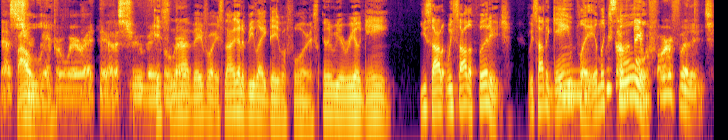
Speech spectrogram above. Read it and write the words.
That's Probably. true vaporware right there. That's true vaporware. It's not vapor. It's not gonna be like day before. It's gonna be a real game. You saw we saw the footage. We saw the gameplay. It looks the day before footage.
